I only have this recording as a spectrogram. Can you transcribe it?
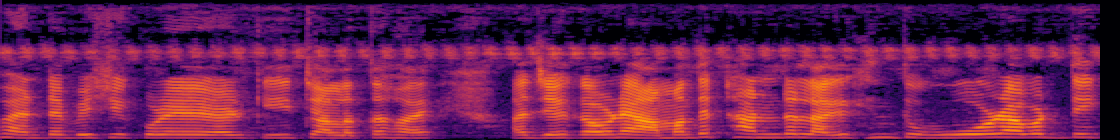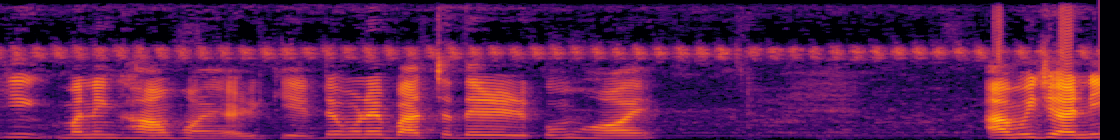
ফ্যানটা বেশি করে আর কি চালাতে হয়। আর যে কারণে আমাদের ঠান্ডা লাগে, কিন্তু ওর আবার দেখি মানে ঘাম হয় আর কি। এটা মানে বাচ্চাদের এরকম হয়। আমি জানি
